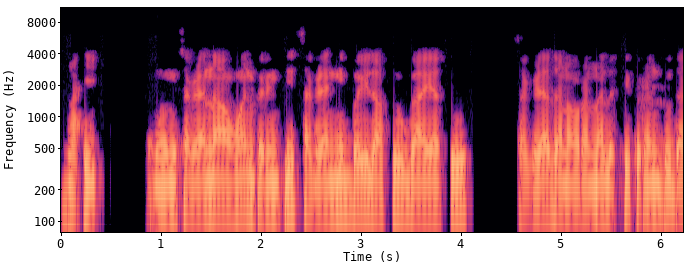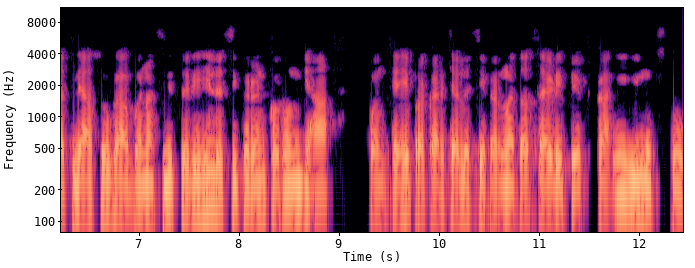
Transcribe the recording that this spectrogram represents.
नाही. त्यामुळे मी सगळ्यांना आव्हान करेन की सगळ्यांनी बैल असो गाय असो सगळ्या जनावरांना लसीकरण दुधातले असो गाभण असली तरीही लसीकरण करून घ्या. कोणत्याही प्रकारच्या लसीकरणाचा साईड इफेक्ट काहीही नसतो.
